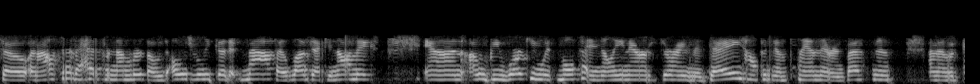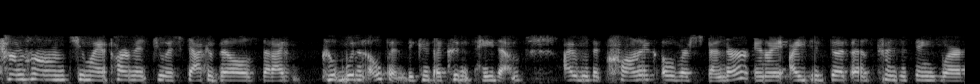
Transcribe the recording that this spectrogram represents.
so, and I also had a head for numbers. I was always really good at math. I loved economics. And I would be working with multimillionaires during the day, helping them plan their investments. And I would come home to my apartment to a stack of bills that I wouldn't open because I couldn't pay them. I was a chronic overspender, and I, I did those kinds of things where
